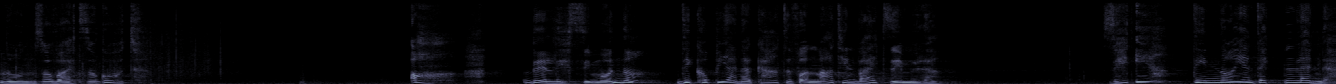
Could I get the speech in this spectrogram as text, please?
Nun, so weit, so gut. Oh, bellissimo, no? Die Kopie einer Karte von Martin Waldseemüller. Seht ihr? Die neu entdeckten Länder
